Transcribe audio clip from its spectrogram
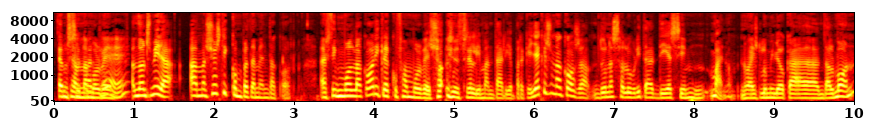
Em no sembla molt què, bé. Eh? Doncs mira, amb això estic completament d'acord. Estic molt d'acord i crec que ho fan molt bé, això, indústria alimentària, perquè ja que és una cosa d'una salubritat, diguéssim, bueno, no és el millor que del món,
